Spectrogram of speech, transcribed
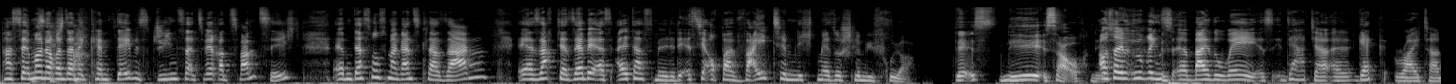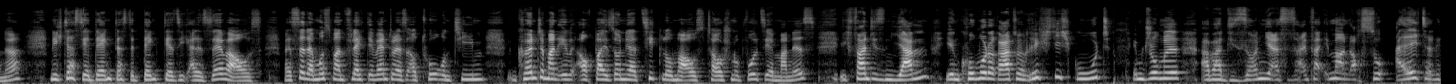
passt ja immer noch in seine Camp Davis Jeans, als wäre er 20. Ähm, das muss man ganz klar sagen. Er sagt ja selber, er ist altersmilde. Der ist ja auch bei weitem nicht mehr so schlimm wie früher. Der ist, nee, ist er auch nicht. Außerdem übrigens, äh, by the way, ist, der hat ja äh, Gag-Writer, ne? Nicht, dass ihr denkt, dass der denkt der sich alles selber aus. Weißt du, da muss man vielleicht eventuell das Autorenteam, könnte man eben auch bei Sonja Zietlow mal austauschen, obwohl es ihr Mann ist. Ich fand diesen Jan, ihren Co-Moderator, richtig gut im Dschungel, aber die Sonja, es ist einfach immer noch so alte,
